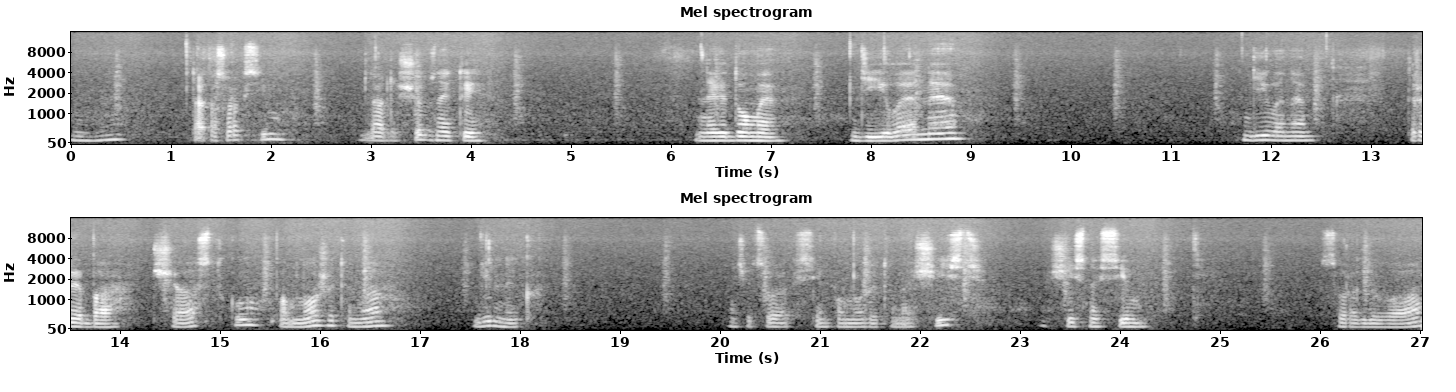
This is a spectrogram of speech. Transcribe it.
Угу. Так, а 47. Далі, щоб знайти невідоме ділене. Ділене. Треба частку помножити на дільник. Значит, 47 помножити на 6. 6 на 7. 42.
